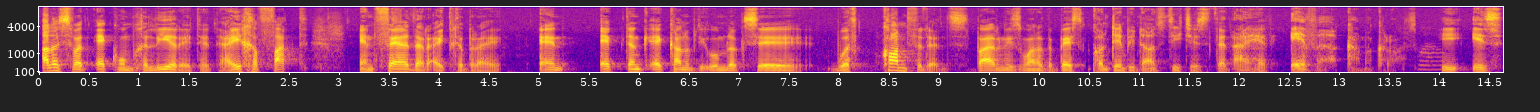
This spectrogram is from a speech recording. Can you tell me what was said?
alles wat ek hom geleer het, het hy gevat en verder uitgebrei. En ek dink ek kan op die oomblik sê with confidence Byron is one of the best contemporary dance teachers that I have ever come across. Wow. He is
